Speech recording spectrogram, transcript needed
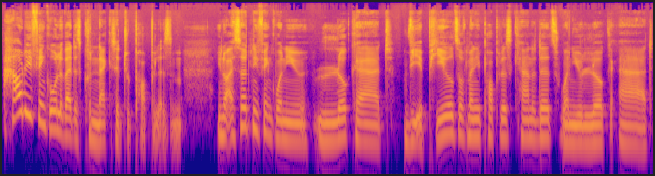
How do you think all of that is connected to populism? You know, I certainly think when you look at the appeals of many populist candidates, when you look at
